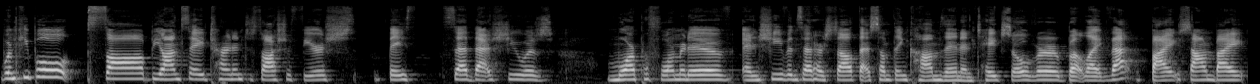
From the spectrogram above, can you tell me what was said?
when people saw Beyonce turn into Sasha Fierce, they said that she was more performative and she even said herself that something comes in and takes over. But like that bite sound bite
